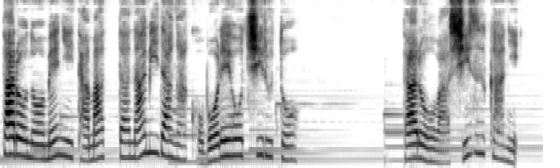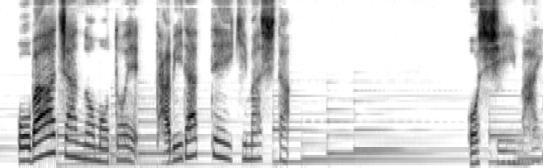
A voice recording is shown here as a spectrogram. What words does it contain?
太郎の目にたまった涙がこぼれ落ちると、太郎は静かにおばあちゃんのもとへ旅立っていきました。おしまい。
